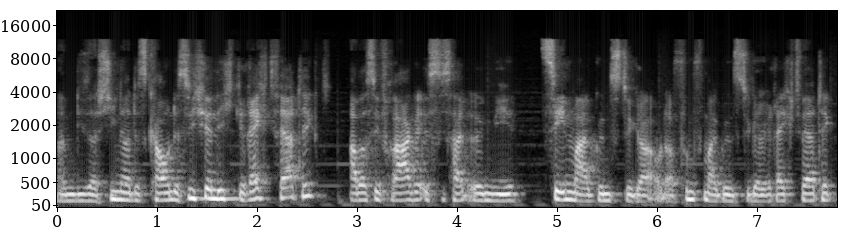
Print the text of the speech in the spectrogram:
Ähm, dieser China-Discount ist sicherlich gerechtfertigt, aber es ist die Frage, ist es halt irgendwie zehnmal günstiger oder fünfmal günstiger gerechtfertigt?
